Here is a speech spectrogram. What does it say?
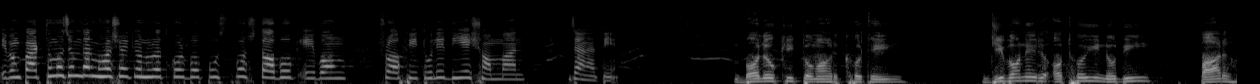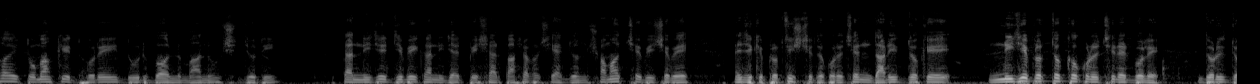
এবং পার্থ মজুমদার মহাশয়কে অনুরোধ করব পুষ্পস্তবক এবং ট্রফি তুলে দিয়ে সম্মান জানাতে। বলো কি তোমার ক্ষতি? জীবনের অথই নদী পার হয় তোমাকে ধরে দুর্বল মানুষ যদি। তার নিজের জীবিকা, নিজের পেশার পাশাপাশি একজন সমাজসেবী হিসেবে নিজেকে প্রতিষ্ঠিত করেছেন দারিদ্র্যকে নিজে প্রত্যক্ষ করেছিলেন বলে দরিদ্র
